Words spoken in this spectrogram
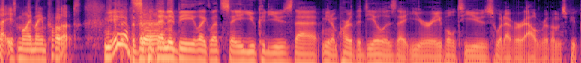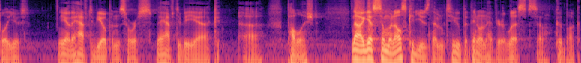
that is my main product. Yeah, but, but, then, uh, but then it'd be like, let's say you could use that. You know, part of the deal is that you're able to use whatever algorithms people use. You know, they have to be open source. They have to be uh, uh, published. Now, I guess someone else could use them too, but they don't have your list. So good luck.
